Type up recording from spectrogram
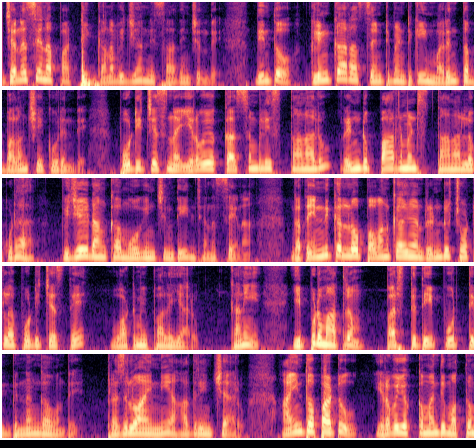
జనసేన పార్టీ ఘన విజయాన్ని సాధించింది. దీంతో క్లింకారా సెంటిమెంట్కి మరింత బలం చేకూరింది. పోటీ చేసిన ఇరవై ఒక్క అసెంబ్లీ స్థానాలు రెండు పార్లమెంట్ స్థానాల్లో కూడా విజయడంకా మోగించింది జనసేన. గత ఎన్నికల్లో పవన్ కళ్యాణ్ రెండు చోట్ల పోటీ చేస్తే ఓటమి పాలయ్యారు. కానీ ఇప్పుడు మాత్రం పరిస్థితి పూర్తి భిన్నంగా ఉంది. ప్రజలు ఆయన్ని ఆదరించారు. ఆయనతో పాటు ఇరవై ఒక్క మంది మొత్తం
